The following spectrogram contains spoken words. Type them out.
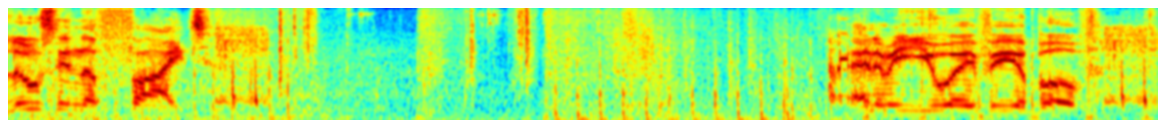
Losing the fight. Enemy UAV above.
